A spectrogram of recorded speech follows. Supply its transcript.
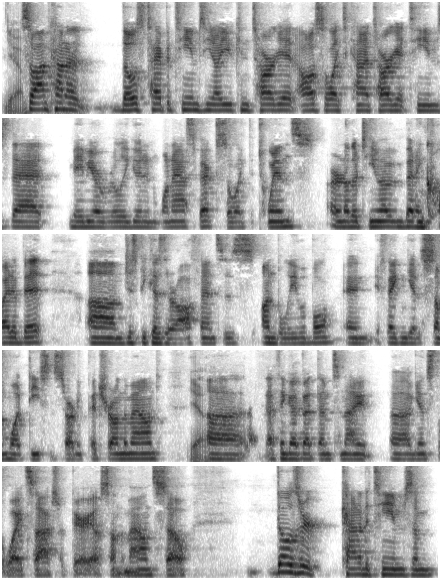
Yeah. so I'm kind of those type of teams, you know, you can target. I also like to kind of target teams that maybe are really good in one aspect. So like the Twins are another team I've been betting quite a bit. Um, just because their offense is unbelievable, and if they can get a somewhat decent starting pitcher on the mound, Yeah. uh, I think I bet them tonight uh, against the White Sox with Berrios on the mound. So those are kind of the teams I'm,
